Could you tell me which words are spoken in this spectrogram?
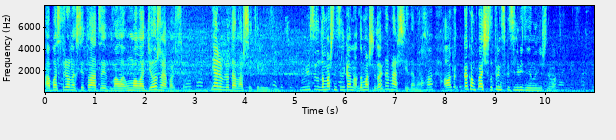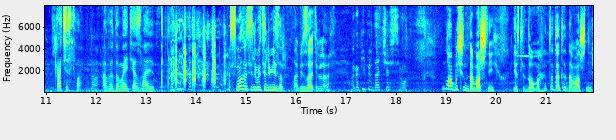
обостренных ситуациях у молодежи, обо всем. Я люблю домашнее телевидение. Вы имеете в виду домашний телеканал? Домашний, да? Домашнее, домашнее. Ага. А как- вам качество, в принципе, телевидения нынешнего? Качество? Да. А вы думаете, я знаю? Смотрите ли вы телевизор? Обязательно. А какие передачи чаще всего? Ну, обычно домашний, если дома. Тогда это домашний.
